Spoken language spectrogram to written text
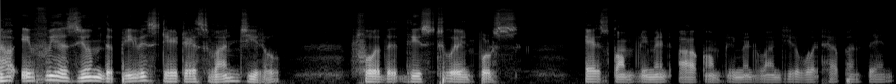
Now if we assume the previous state as 1 0 for the, these two inputs S complement R complement 1 0 what happens then?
